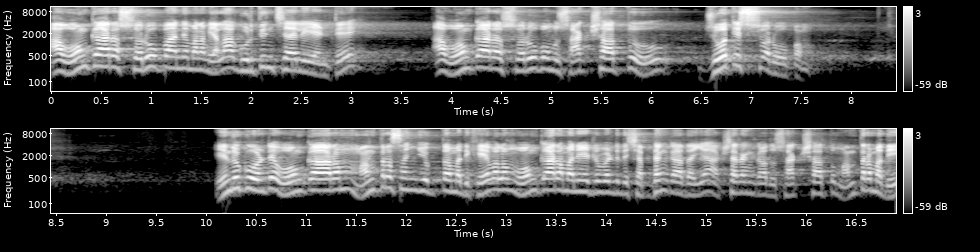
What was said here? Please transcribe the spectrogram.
ఆ ఓంకార స్వరూపాన్ని మనం ఎలా గుర్తించాలి అంటే ఆ ఓంకార స్వరూపము సాక్షాత్తు జ్యోతిస్వరూపం. ఎందుకు అంటే ఓంకారం మంత్ర సంయుక్తం అది కేవలం ఓంకారం అనేటువంటిది శబ్దం కాదయ్యా అక్షరం కాదు సాక్షాత్తు మంత్రం అది.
